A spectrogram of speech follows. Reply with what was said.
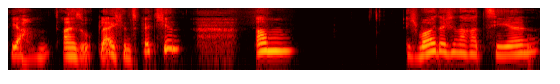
Ja, also gleich ins Bettchen. Ähm, ich wollte euch noch erzählen,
